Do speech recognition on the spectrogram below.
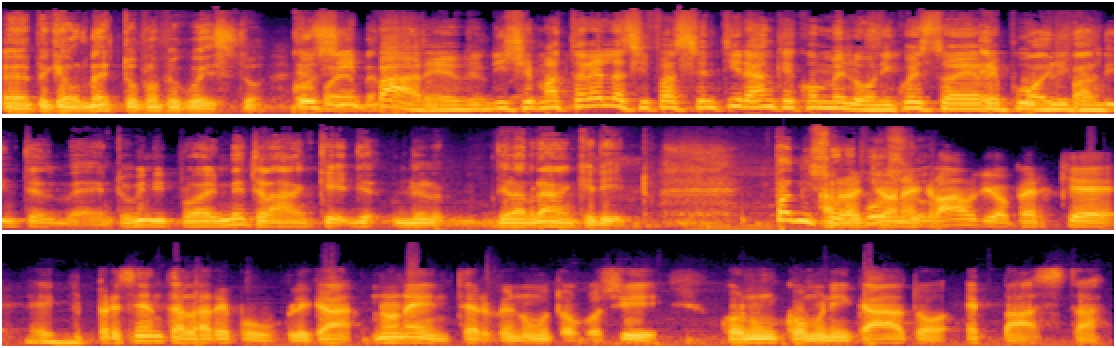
eh, perché ho detto proprio questo. Così pare, dice Mattarella si fa sentire anche con Meloni, questo è e Repubblica. E poi fa l'intervento, quindi probabilmente l'ha anche, gliel'avrà anche detto. ha ragione posto... Claudio perché il Presidente della Repubblica non è intervenuto così con un comunicato e basta,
